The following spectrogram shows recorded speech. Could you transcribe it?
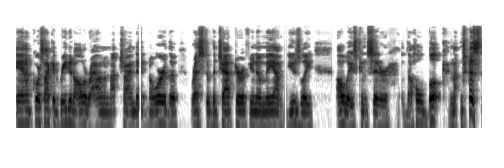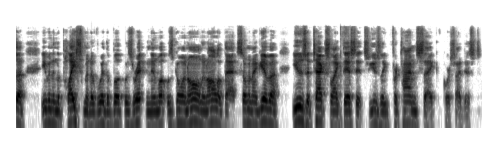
And of course, I could read it all around. I'm not trying to ignore the rest of the chapter. If you know me, I'm usually always consider the whole book, not just the even in the placement of where the book was written and what was going on and all of that. So when I give a use a text like this, it's usually for time's sake. Of course, I just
